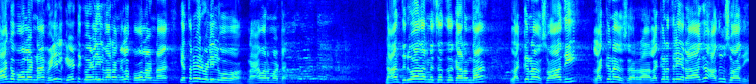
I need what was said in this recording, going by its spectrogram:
வாங்க போகலான்னா வெளியில் கேட்டுக்கு வெளியில் வராங்கெல்லாம் போகலான்னா எத்தனை பேர் வெளியில் போவோம்? நான் வரமாட்டேன். நான் திருவாதிர நட்சத்திரக்காரன் தான். லக்னம் சுவாதி லக்ன லக்னத்திலே ராகு அதுவும் சுவாதி.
